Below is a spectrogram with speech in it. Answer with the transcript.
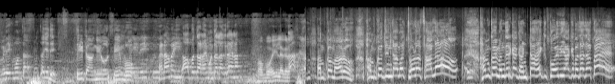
देख मुंता मुंता ये देख। तेरी टांगे और सेम वो। है ना भाई? आप बता रहे हैं मुंता लग रहा है ना? वही लग रहा है। हमको मारो। हमको ज़िंदा मत छोड़ो सालो। हम कोई मंदिर का घंटा है कि कोई भी आके बजा जाता है?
